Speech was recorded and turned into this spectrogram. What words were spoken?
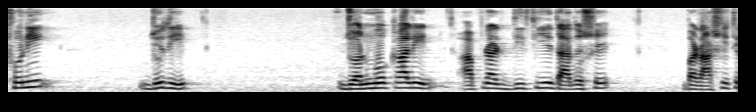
শনি যদি জন্মকালীন আপনার দ্বিতীয় দ্বাদশে বা রাশিতে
